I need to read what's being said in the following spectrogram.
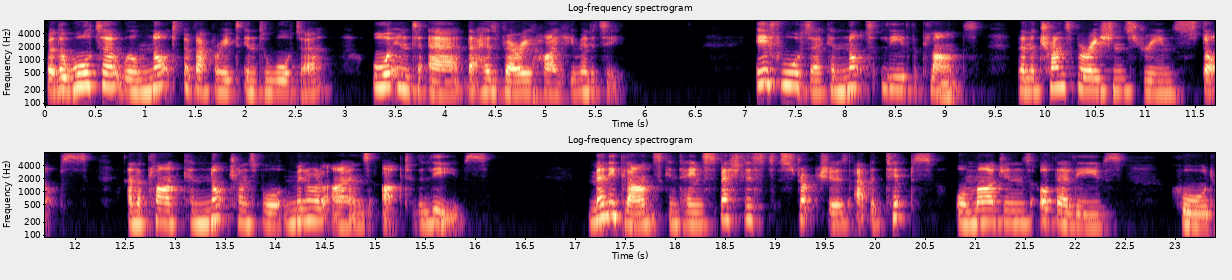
but the water will not evaporate into water or into air that has very high humidity. If water cannot leave the plant, then the transpiration stream stops and the plant cannot transport mineral ions up to the leaves. Many plants contain specialist structures at the tips or margins of their leaves called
